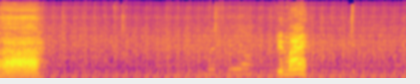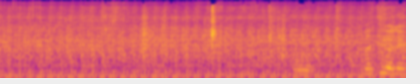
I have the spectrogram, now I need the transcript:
อ่ามาเทืองกินไหมมาเทืองเลย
